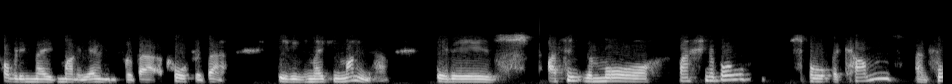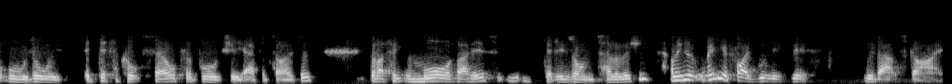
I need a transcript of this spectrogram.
probably made money only for about a quarter of that. It is making money now. It is, I think, the more fashionable sport becomes, and football was always a difficult sell for broadsheet advertisers. But I think the more of that is, that is on television. I mean, look, Radio 5 wouldn't exist without Sky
